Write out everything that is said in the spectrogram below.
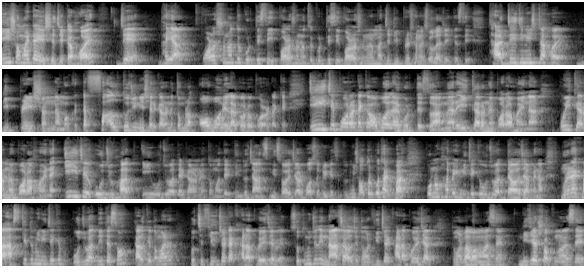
এই সময়টা এসে যেটা হয় যে, ভাইয়া, পড়াশোনা তো করতেছি, পড়াশোনা তো করতেছি, পড়াশোনার মাঝে ডিপ্রেশনে চলে যাইতেছি। থার্ড যে জিনিসটা হয় ডিপ্রেশন নামক একটা ফালতু জিনিসের কারণে তোমরা অবহেলা করো পড়াটাকে। এই যে পড়াটাকে অবহেলা করতেছো, আমার এই কারণে পড়া হয় না, ওই কারণে পড়া হয় না, এই যে অজুহাত, এই অজুহাতের কারণে তোমাদের কিন্তু চান্স মিস হয়ে যাওয়ার পসিবিলিটি আছে। তুমি সতর্ক থাকবা, কোনোভাবেই নিজেকে অজুহাত দেওয়া যাবে না। মনে রাখবা, আজকে তুমি নিজেকে অজুহাত দিতেছো, কালকে তোমার হচ্ছে ফিউচারটা খারাপ হয়ে যাবে। সো তুমি যদি না চাও যে তোমার ফিউচার খারাপ হয়ে যাক, তোমার বাবা মা আছে, নিজের স্বপ্ন আছে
